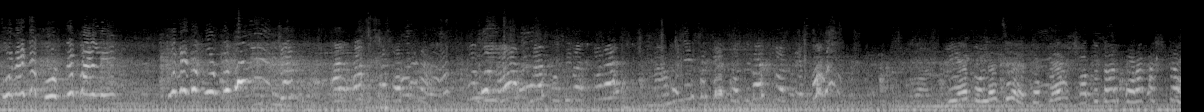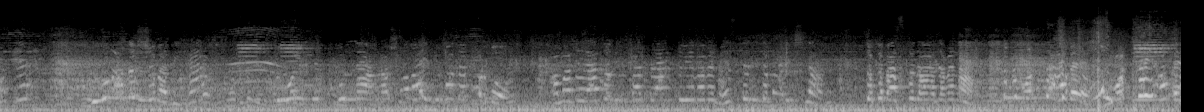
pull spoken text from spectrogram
তোরা এটা করতে পারলি তোরা এটা করতে পারলি আর আজকে করবে না তোরা প্রতিবাদ করে মামনির সাথে প্রতিবাদ করতে কে বলেছে তোকে সততার পরাকাষ্ঠা হচ্ছে তুই আদর্শবাদী হ্যাঁ? তুই করলে আমরা সবাই বিপদে পড়ব। আমাদের এতদিনকার প্ল্যান তুই এভাবে ভেস্তে দিতে পারিস না। তোকে বাঁচতে দেওয়া যাবে না। তোকে মরতে হবে। মরতেই হবে।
